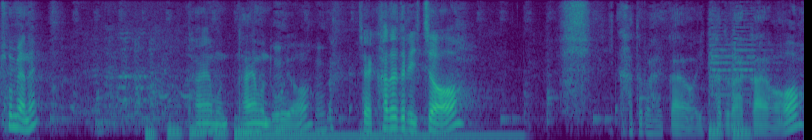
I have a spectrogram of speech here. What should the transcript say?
초면에? 다이아몬드, 다이아몬드 5요. 제 카드들이 있죠? 이 카드로 할까요? 이 카드로 할까요?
